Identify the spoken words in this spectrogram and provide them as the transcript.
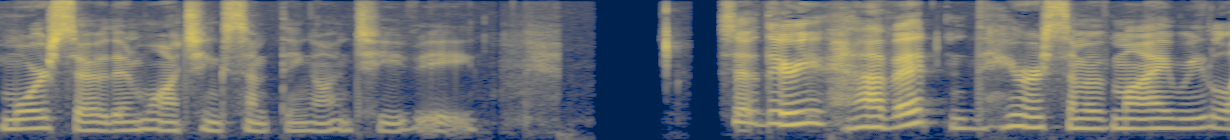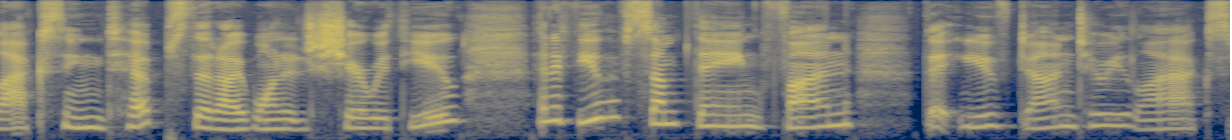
more so than watching something on TV. So, there you have it. Here are some of my relaxing tips that I wanted to share with you. And if you have something fun that you've done to relax,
